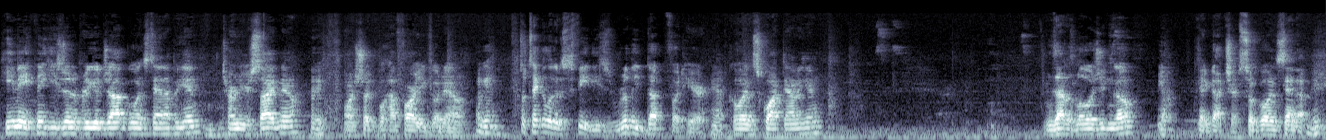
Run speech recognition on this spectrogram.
He may think he's doing a pretty good job. Go and stand up again. Mm-hmm. Turn to your side now. Okay. I want to show people how far you go down. Okay. So take a look at his feet. He's really duck foot here. Yeah. Go ahead and squat down again. Is that as low as you can go? Yeah. Okay, gotcha. So go ahead and stand up. Mm-hmm.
